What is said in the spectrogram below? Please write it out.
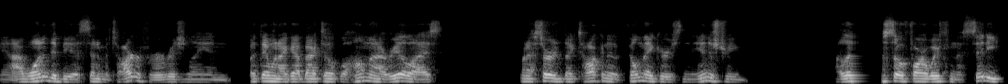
And I wanted to be a cinematographer originally, and but then when I got back to Oklahoma, I realized when I started like talking to filmmakers in the industry, I lived so far away from the city,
